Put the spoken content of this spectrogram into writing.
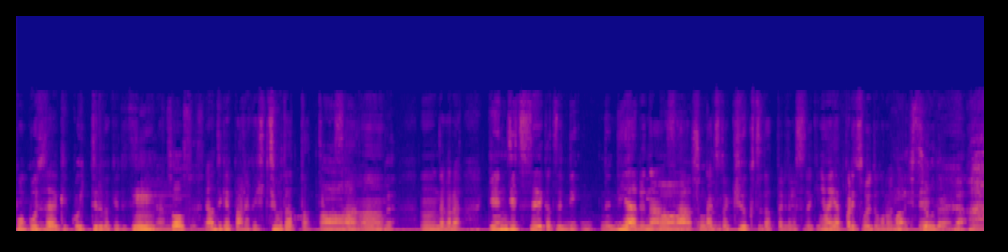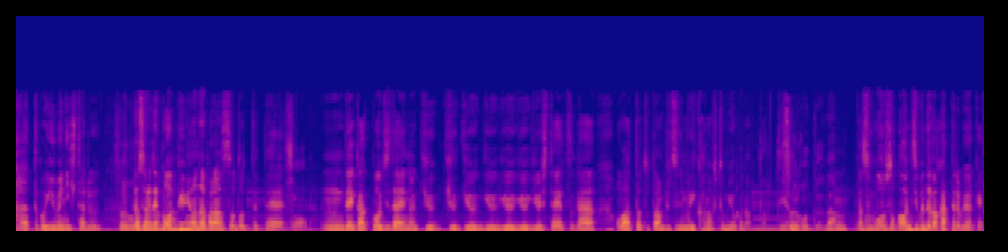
高校時代は結構行ってるわけでディズニーランド、うん。そうそうそう。あの時やっぱあれが必要だったっていうかさ、うん、だから現実生活リリアルあなさね。なんちょっと窮屈だったりとかする時にはやっぱりそういうところに行って、まあ必要だよね。あーってこう夢に浸る。そそれでこう微妙なバランスをとってて。そう。ん、で学校時代の救救急ぎゅうぎゅうぎゅうぎゅうしたやつが終わった途端別にもう行かなくてもよくなったってういう。そういうことだよな。うん、そこ、そこを自分で分かってればいいわけ。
